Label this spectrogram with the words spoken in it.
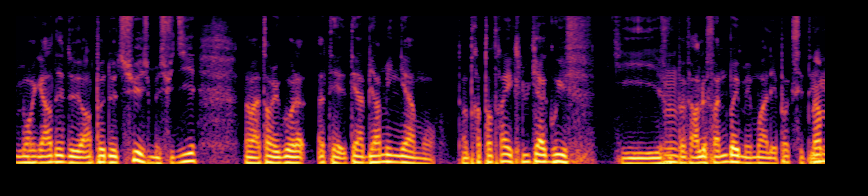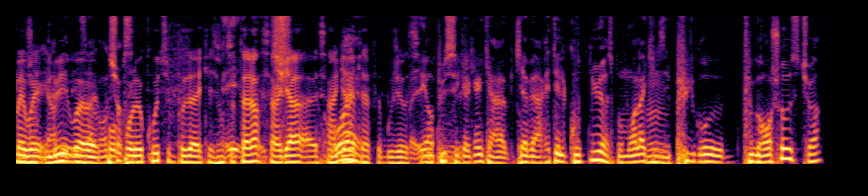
me regardais de, un peu de dessus et je me suis dit, non, mais attends, Hugo, là, là, t'es à Birmingham, bon. t'es en train t'entraîner avec Lucas Guif, qui, je veux Mm. pas faire le fanboy, mais moi à l'époque, c'était. Non mais ouais, lui, ouais, pour, pour le coup, tu me posais la question Et- tout à l'heure. C'est un gars, c'est un ouais. gars qui a fait bouger aussi. et en plus, c'est quelqu'un qui, avait arrêté le contenu à ce moment-là, qui Mm. faisait plus, gros, plus grand chose, tu vois.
